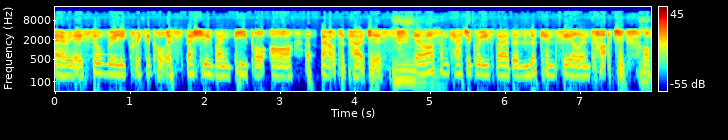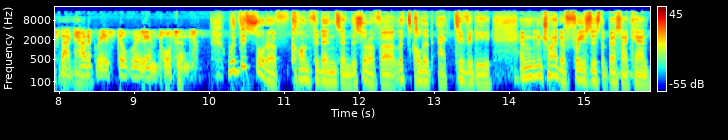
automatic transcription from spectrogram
area is still really critical, especially when people are about to purchase. Mm. There are some categories where the look and feel and touch mm-hmm. of that mm-hmm. category is still really important. With this sort of confidence and this sort of, uh, let's call it activity, and I'm going to try to phrase this the best I can,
